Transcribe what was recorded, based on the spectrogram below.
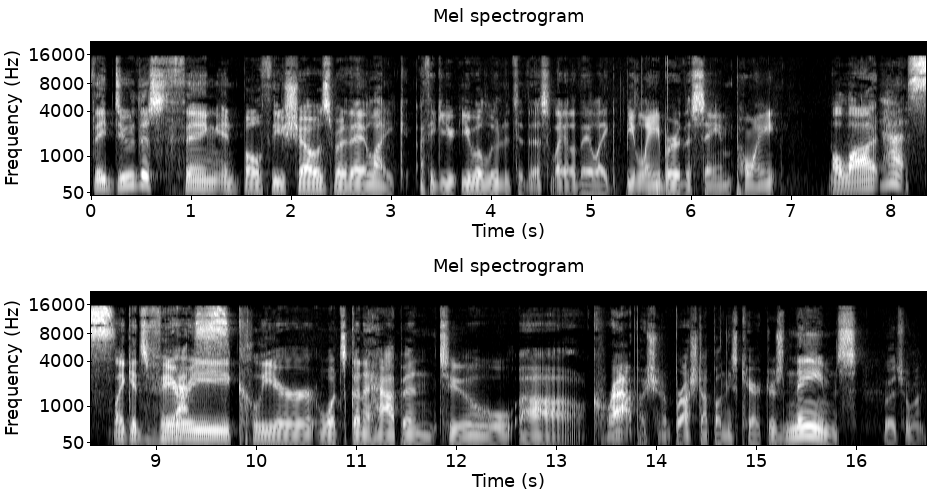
they do this thing in both these shows where they like I think you you alluded to this, Layla. They like belabor the same point a lot. yes, Like it's very Yes. clear what's going to happen to. Uh, crap! I should have brushed up on these characters' names. Which one?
